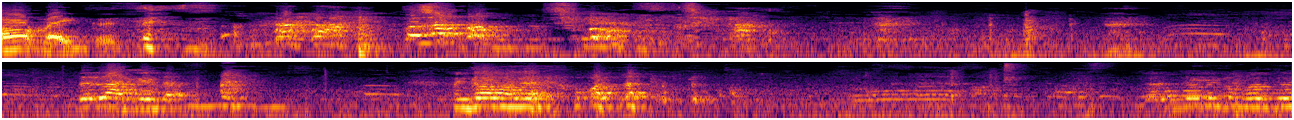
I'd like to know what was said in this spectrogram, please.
Oh my goodness. Wala pa. Dalaga na. Hanggang mga kapala. Hanggang mga kapala.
